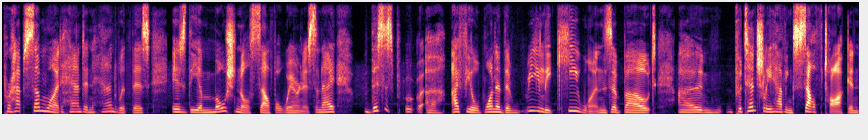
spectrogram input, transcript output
perhaps somewhat hand in hand with this is the emotional self awareness. And I this is, uh, I feel, one of the really key ones about uh, potentially having self talk and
